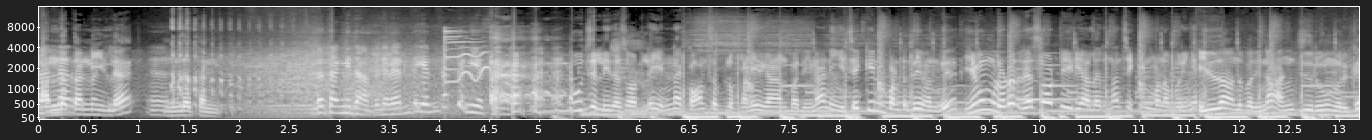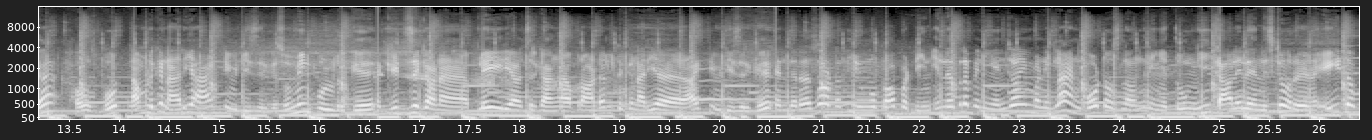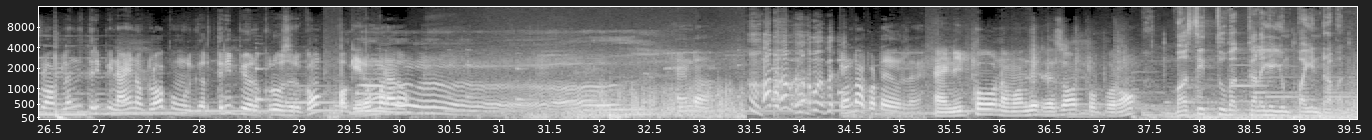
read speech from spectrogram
அந்த தண்ணி இல்ல இந்த தண்ணி. தண்ணி தான். பின்ன வேற எந்த- தண்ணியை டூ ஜெல்லி ரெசார்ட்ல என்ன கான்செப்ட்ல பண்ணிருக்காங்கன்னு பாத்தீங்கன்னா நீங்க செக் இன் பண்றதே வந்து இவங்களோட ரெசார்ட் ஏரியால இருந்தா செக் இன் பண்ண போறீங்க. இதுதான் வந்து பாத்தீங்கன்னா அஞ்சு ரூம் இருக்கு ஹவுஸ் போட் நம்மளுக்கு நிறைய ஆக்டிவிட்டிஸ் இருக்கு. ஸ்விம்மிங் பூல் இருக்கு. கிட்ஸுக்கான ப்ளே ஏரியா வச்சிருக்காங்க. அப்புறம் அடல்ட்டுக்கு நிறைய ஆக்டிவிட்டிஸ் இருக்கு. இந்த ரெசார்ட் வந்து இவங்க ப்ராப்பர்ட்டி இந்த இடத்துல போய் நீங்க என்ஜாய் பண்ணிக்கலாம். அண்ட் போட் ஹவுஸ்ல வந்து நீங்க தூங்கி காலையில எழுந்திரிச்சிட்டு ஒரு எயிட் ஓ கிளாக்ல இருந்து திருப்பி நைன் ஓ கிளாக் உங்களுக்கு ஒரு திருப்பி ஒரு க்ரூஸ் இருக்கும். ஓகே ரொம்ப நேரம். ஏண்டா? ஏண்டா கொட்டையை விடுறேன் அண்ட் இப்போ நம்ம வந்து ரெசார்ட் போக போகிறோம் வசித்துவ கலையையும் பயின்றவன்.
